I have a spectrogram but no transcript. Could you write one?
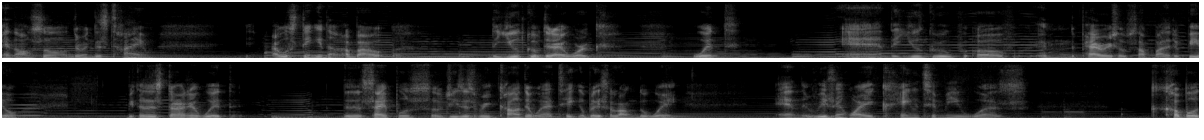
And also during this time, I was thinking about the youth group that I work with and the youth group of in the parish of San Padre Pio because it started with the disciples of Jesus recounted what had taken place along the way and the reason why it came to me was a couple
